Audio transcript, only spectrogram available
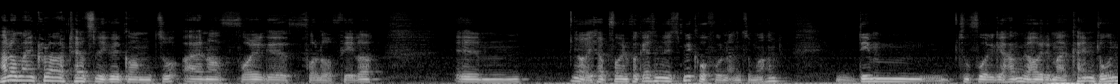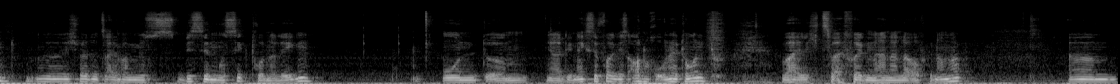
Hallo Minecraft, herzlich willkommen zu einer Folge voller Fehler. Ähm, ja, ich habe vorhin vergessen, das Mikrofon anzumachen. Demzufolge haben wir heute mal keinen Ton. Äh, ich werde jetzt einfach ein bisschen Musik drunter legen. Und ähm, ja, die nächste Folge ist auch noch ohne Ton, weil ich zwei Folgen nacheinander aufgenommen habe. Ähm,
